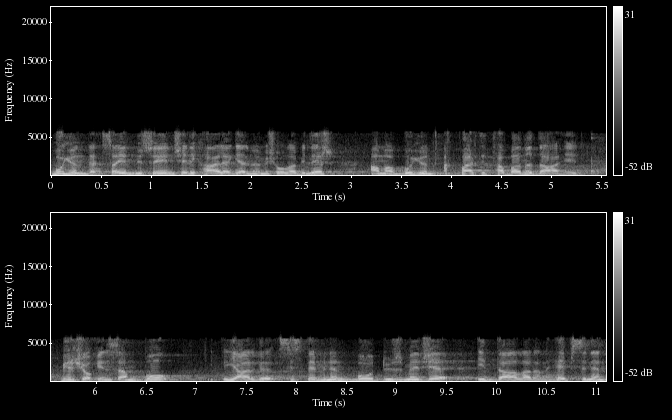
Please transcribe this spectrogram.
bugün de Sayın Hüseyin Çelik hala gelmemiş olabilir ama bugün AK Parti tabanı dahil birçok insan bu yargı sisteminin bu düzmece iddiaların hepsinin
